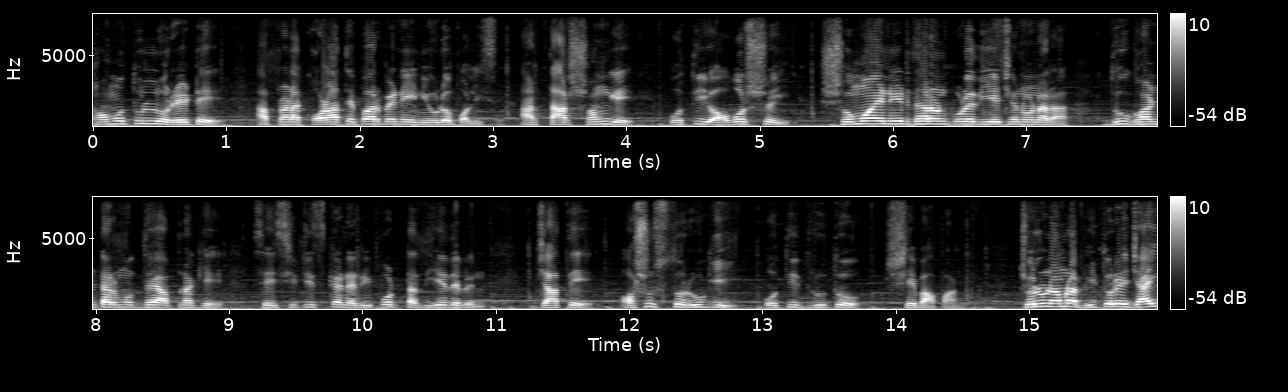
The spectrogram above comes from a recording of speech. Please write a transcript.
সমতুল্য রেটে আপনারা করাতে পারবেন এই নিউরোপলিসে আর তার সঙ্গে অতি অবশ্যই সময় নির্ধারণ করে দিয়েছেন ওনারা। দু ঘণ্টার মধ্যে আপনাকে সেই সিটি স্ক্যানের রিপোর্টটা দিয়ে দেবেন, যাতে অসুস্থ রুগী অতি দ্রুত সেবা পান। চলুন আমরা ভিতরে যাই।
